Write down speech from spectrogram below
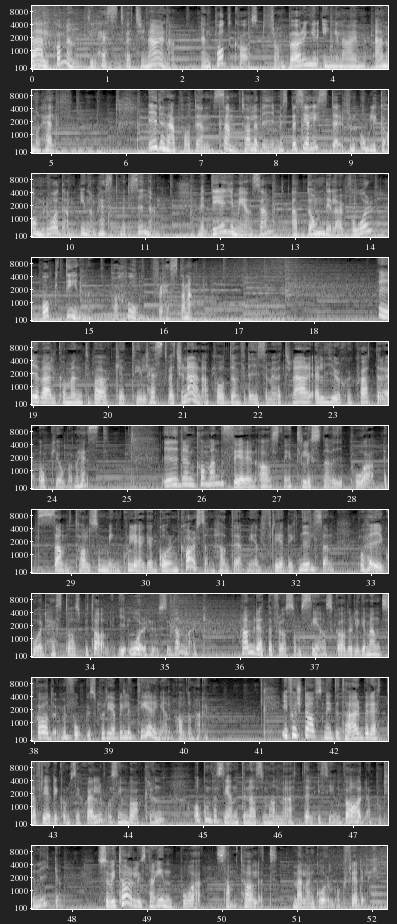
Välkommen till Hästveterinärerna, en podcast från Böringer Ingelheim Animal Health. I den här podden samtalar vi med specialister från olika områden inom hästmedicinen. Med det gemensamt att de delar vår och din passion för hästarna. Hej och välkommen tillbaka till Hästveterinärerna, podden för dig som är veterinär eller djursjukskötare och jobbar med häst. I den kommande serien avsnitt lyssnar vi på ett samtal som min kollega Gorm Carson hade med Fredrik Nielsen på Höjgård hästhospital i Århus i Danmark. Han berättar för oss om senskador och ligamentskador med fokus på rehabiliteringen av de här. I första avsnittet här berättar Fredrik om sig själv och sin bakgrund och om patienterna som han möter i sin vardag på kliniken. Så vi tar och lyssnar in på samtalet mellan Gorm och Fredrik.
